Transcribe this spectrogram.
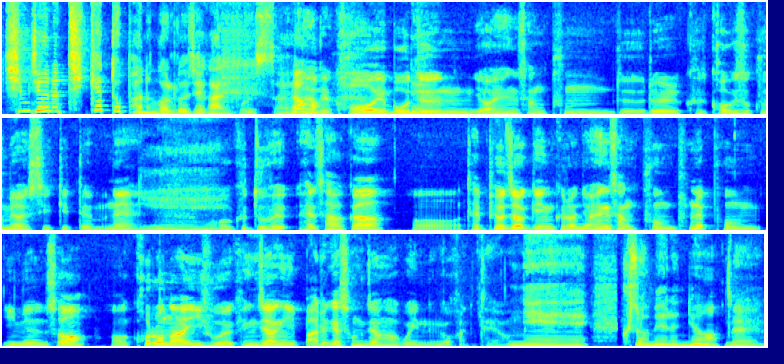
심지어는 티켓도 파는 걸로 제가 알고 있어요. 네네. 거의 모든 여행 상품들을 그 거기서 구매할 수 있기 때문에 예. 어, 그두 회사가 어, 대표적인 그런 여행 상품 플랫폼이면서 어, 코로나 이후에 굉장히 빠르게 성장하고 있는 것 같아요. 네. 그러면은요. 네.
